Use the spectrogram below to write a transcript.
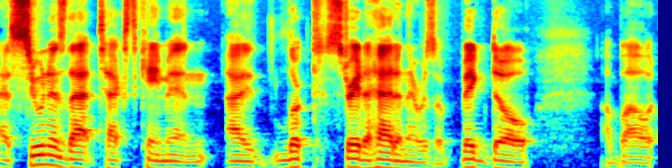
as soon as that text came in, I looked straight ahead and there was a big doe about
